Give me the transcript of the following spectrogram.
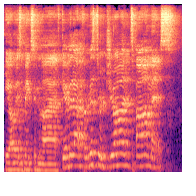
He always makes me laugh. Give it up for Mr. John Thomas.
